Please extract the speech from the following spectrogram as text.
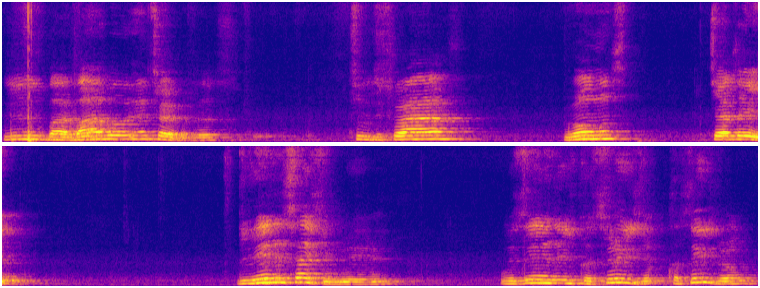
used by Bible interpreters to describe Romans chapter 8. The inner sanctuary within the cathedral, cathedral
